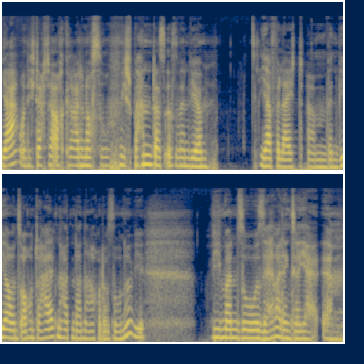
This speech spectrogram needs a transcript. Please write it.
Ja, und ich dachte auch gerade noch so, wie spannend das ist, wenn wir, ja, vielleicht, ähm, wenn wir uns auch unterhalten hatten danach oder so, ne, wie, wie man so selber denkt, so, ja, ähm,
